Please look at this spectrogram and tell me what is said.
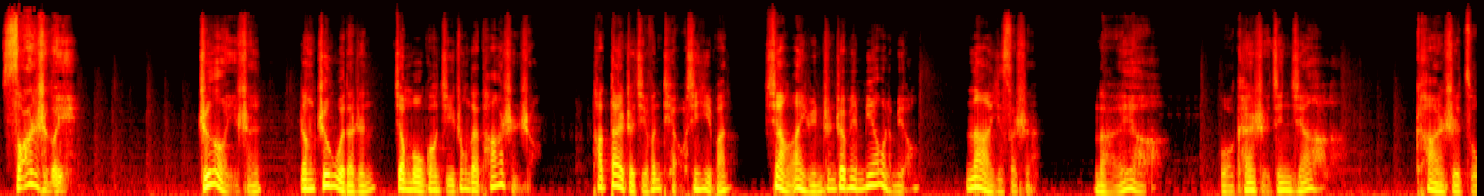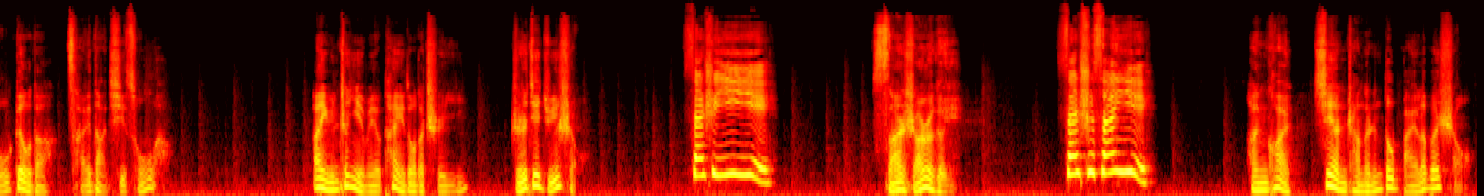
三十个亿！”这一声。让周围的人将目光集中在他身上，他带着几分挑衅一般向艾云珍这边瞄了瞄，那意思是：“来呀，我开始竞价了，看是足够的财大气粗啊！”艾云珍也没有太多的迟疑，直接举手：“三十一亿，三十二个亿，三十三亿。”很快，现场的人都摆了摆手，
